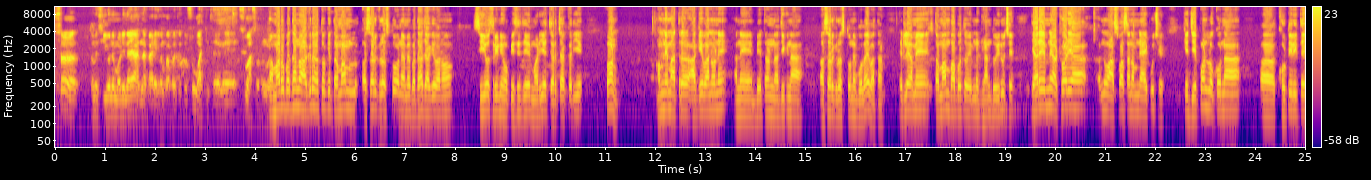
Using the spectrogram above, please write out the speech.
સર તમે સીઓને મળીને આવ્યા આજના કાર્યક્રમ બાબતે, તો શું વાતચીત થઈ અને શું આશ્વાસન તમારો બધાનો આગ્રહ હતો કે તમામ અસરગ્રસ્તો અને અમે બધા જ આગેવાનો સીઓ શ્રીની ઓફિસે જે મળીએ, ચર્ચા કરીએ. પણ અમને માત્ર આગેવાનોને અને બે ત્રણ નજીકના અસરગ્રસ્તોને બોલાવ્યા હતા. એટલે અમે તમામ બાબતો એમને ધ્યાન દોર્યું છે. ત્યારે એમને અઠવાડિયાનું આશ્વાસન અમને આપ્યું છે કે જે પણ લોકોના ખોટી રીતે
